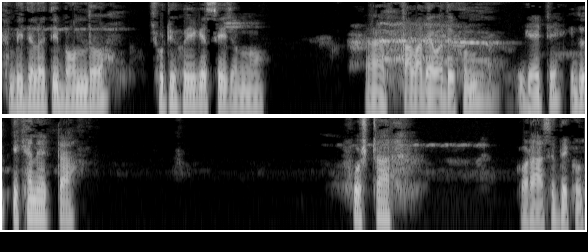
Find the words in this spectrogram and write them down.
বিদ্যালয়টি বন্ধ ছুটি হয়ে গেছে এই জন্য তালা দেওয়া দেখুন গেটে কিন্তু এখানে একটা পোস্টার করা আছে দেখুন।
